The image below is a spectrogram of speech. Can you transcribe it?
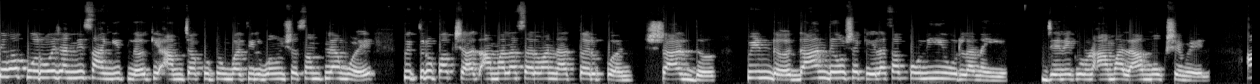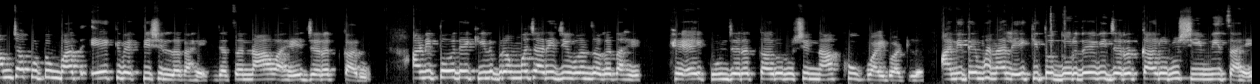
तेव्हा पूर्वजांनी सांगितलं की आमच्या कुटुंबातील वंश संपल्यामुळे पितृपक्षात आम्हाला सर्वांना तर्पण श्राद्ध पिंड दान देऊ शकेल असा कोणीही उरला नाहीये. जेणेकरून आम्हाला मोक्ष मिळेल. आमच्या कुटुंबात एक व्यक्ती शिल्लक आहे. ज्याचं नाव आहे जरत्कारू आणि तो देखील ब्रह्मचारी जीवन जगत आहे. हे ऐकून जरदकारू ऋषींना खूप वाईट वाटलं. आणि ते म्हणाले की तो दुर्दैवी जरदकारू ऋषी मीच आहे.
